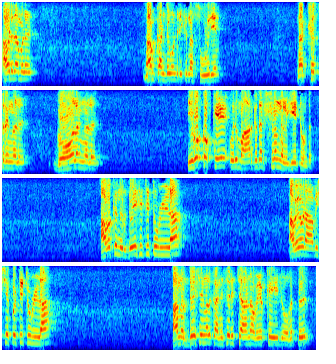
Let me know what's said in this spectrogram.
അവിടെ നമ്മൾ നാം കണ്ടുകൊണ്ടിരിക്കുന്ന സൂര്യൻ നക്ഷത്രങ്ങൾ ഗോളങ്ങൾ ഇവക്കൊക്കെ ഒരു മാർഗദർശനം നൽകിയിട്ടുണ്ട്. അവക്ക് നിർദ്ദേശിച്ചിട്ടുള്ള അവയോട് ആവശ്യപ്പെട്ടിട്ടുള്ള ആ നിർദ്ദേശങ്ങൾക്കനുസരിച്ചാണ് അവയൊക്കെ ഈ ലോകത്ത്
